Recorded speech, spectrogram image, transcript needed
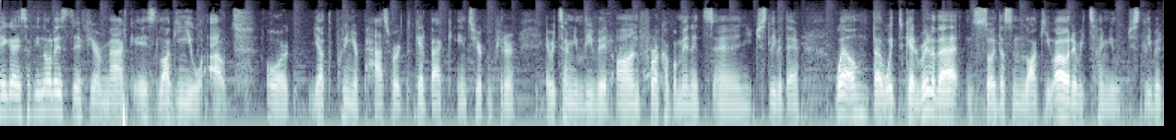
Hey guys, have you noticed if your Mac is logging you out or you have to put in your password to get back into your computer every time you leave it on for a couple minutes and you just leave it there? Well, the way to get rid of that so it doesn't lock you out every time you just leave it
